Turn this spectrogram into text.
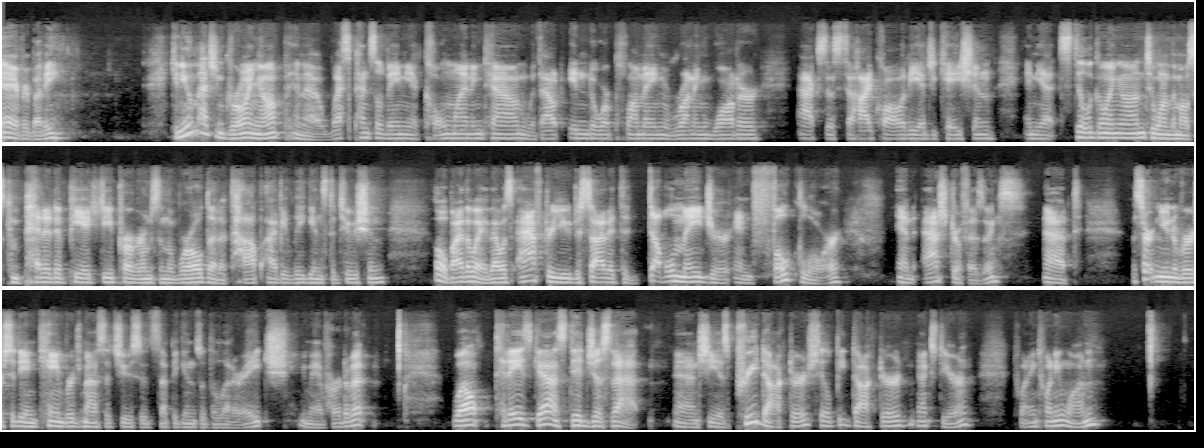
Hey, everybody. Can you imagine growing up in a West Pennsylvania coal mining town without indoor plumbing, running water, access to high quality education, and yet still going on to one of the most competitive PhD programs in the world at a top Ivy League institution? Oh, by the way, that was after you decided to double major in folklore and astrophysics at a certain university in Cambridge, Massachusetts that begins with the letter H. You may have heard of it. Well, today's guest did just that. And she is pre doctor. She'll be doctor next year, 2021.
